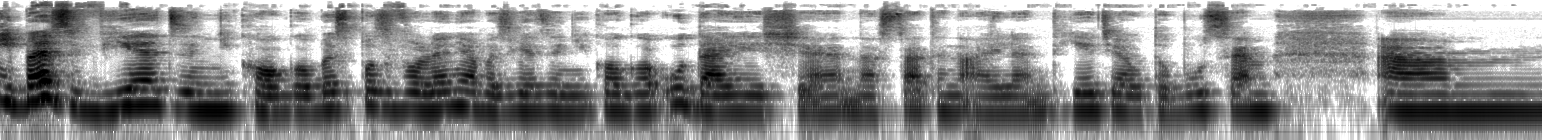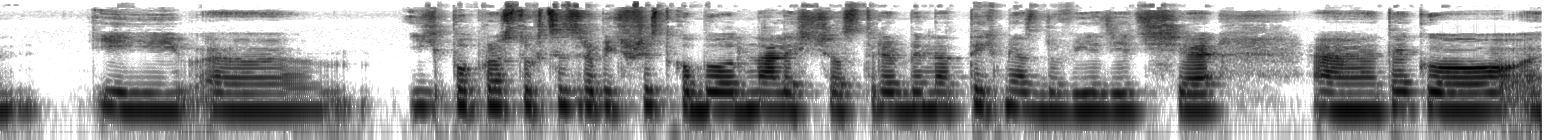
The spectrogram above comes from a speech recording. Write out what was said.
I bez wiedzy nikogo, bez pozwolenia, bez wiedzy nikogo, udaje się na Staten Island, jedzie autobusem em, i, em, i po prostu chce zrobić wszystko, by odnaleźć siostrę, by natychmiast dowiedzieć się e, tego, e,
